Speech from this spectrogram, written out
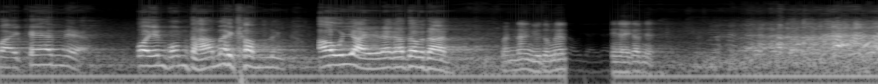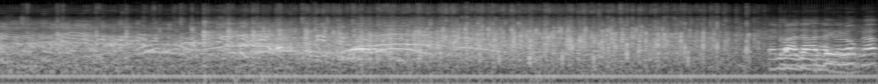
ฝ่ายแค้นเนี่ยพอเห็นผมถามให้คำหนึ่งเอาใหญ่แล้วครับท่านประธาน มันนั่งอยู่ตรงนั้นเอาใหญ่ได้ยังไงครับเนี่ย ท่านท่านว่าประเรื่อธางนท่านที่เคารพครับ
